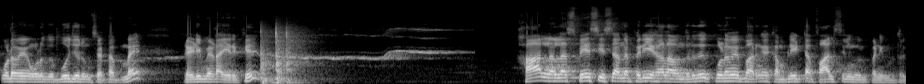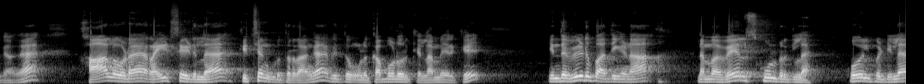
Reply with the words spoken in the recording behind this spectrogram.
கூடவே உங்களுக்கு பூஜை ரூம் செட்டப்புமே ரெடிமேடாக இருக்குது ஹால் நல்லா ஸ்பேசியஸான பெரிய ஹாலாக வந்துருது. கூடவே பாருங்கள் கம்ப்ளீட்டாக ஃபால் சீலிங் ஒர்க் பண்ணி கொடுத்துருக்காங்க. ஹாலோட ரைட் சைடில் கிச்சன் கொடுத்துட்றாங்க வித் உங்களுக்கு கபோர்டு ஒர்க் எல்லாமே இருக்குது இந்த வீடு பார்த்தீங்கன்னா நம்ம வேல் ஸ்கூல் இருக்குல்ல கோவில்பட்டியில்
